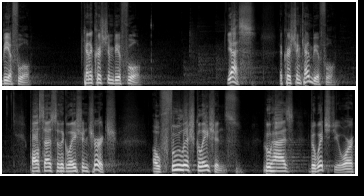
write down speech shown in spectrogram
be a fool? Can a Christian be a fool? Yes, a Christian can be a fool. Paul says to the Galatian church, O foolish Galatians, who has bewitched you? Or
